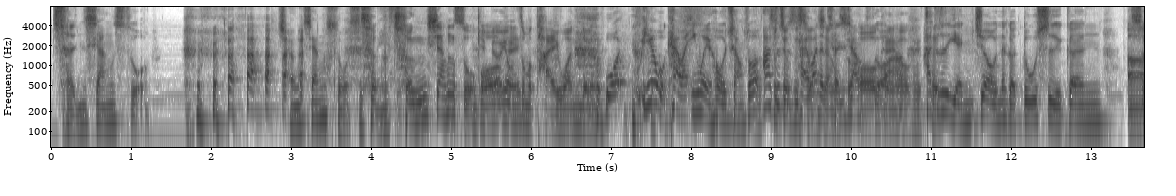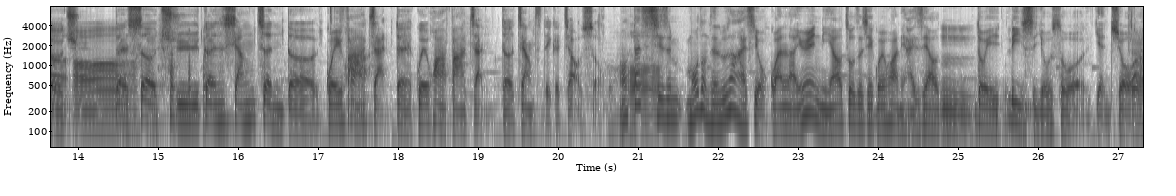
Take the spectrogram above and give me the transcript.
沉香所。城乡所是什么意思？城乡所，可以不要用这么台湾的。我因为我看完英文以后，我就想说 啊，这这就是是台湾的城城乡乡所所啊他就是研究那个都市跟呃社区哦对社区跟乡镇的规划发展，对规划发展的这样子的一个教授。哦，但是其实某种程度上还是有关啦，因为你要做这些规划，你还是要嗯对历史有所研究啊，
